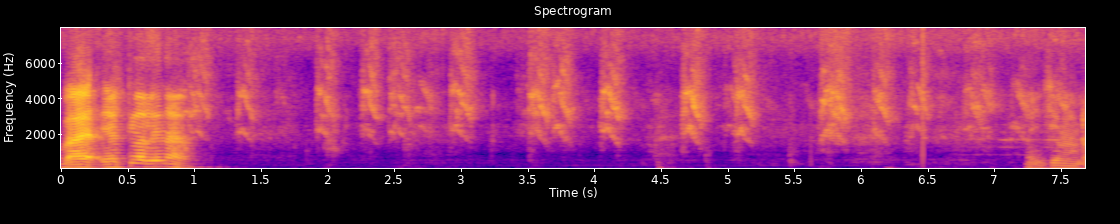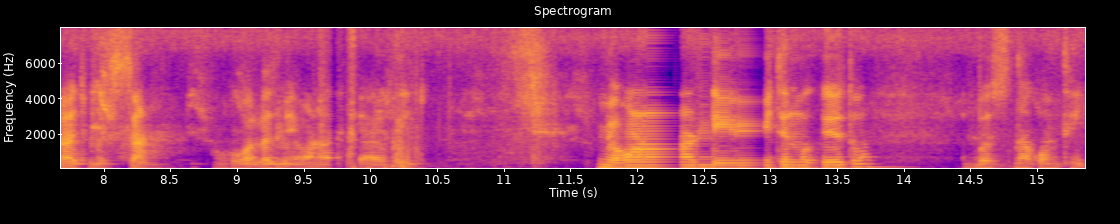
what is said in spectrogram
બાય એકલા લઈને આવ્યો જેમ રાજ મહેસાણા હોલ જ મેવાણાથી આવ્યો ભાઈ મેવાણા ડિવિઝનમાં ગયો હતો બસના કોમથી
